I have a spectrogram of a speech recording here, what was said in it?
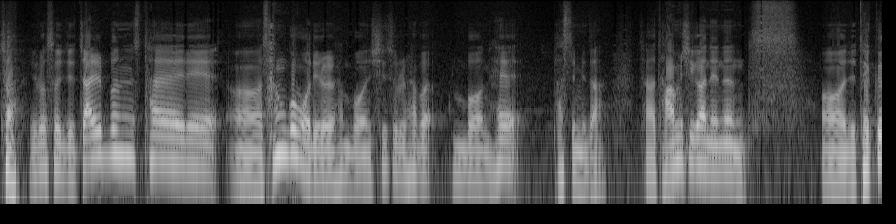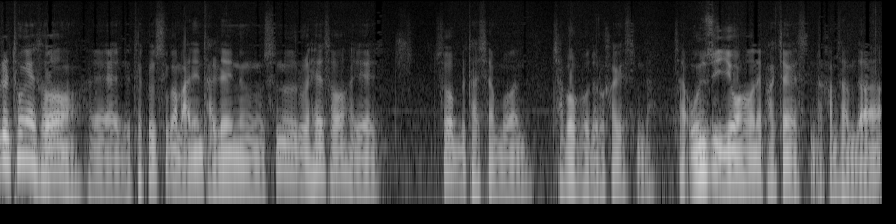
자, 이로써 이제 짧은 스타일의 어, 상고 머리를 한번 시술을 해봐, 한번 해 봤습니다. 자, 다음 시간에는 어, 이제 댓글을 통해서 예, 댓글 수가 많이 달려 있는 순으로 해서 예, 수업을 다시 한번 잡아보도록 하겠습니다. 자, 운수 이용 학원의 박장이었습니다. 감사합니다.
